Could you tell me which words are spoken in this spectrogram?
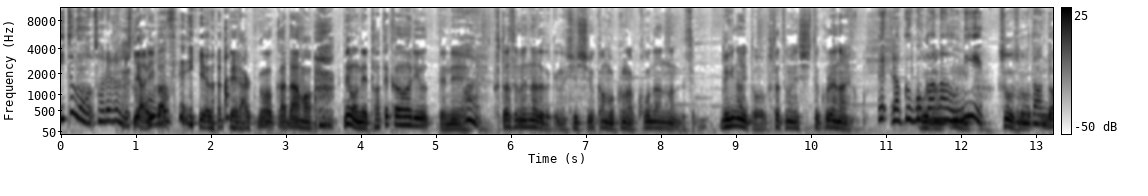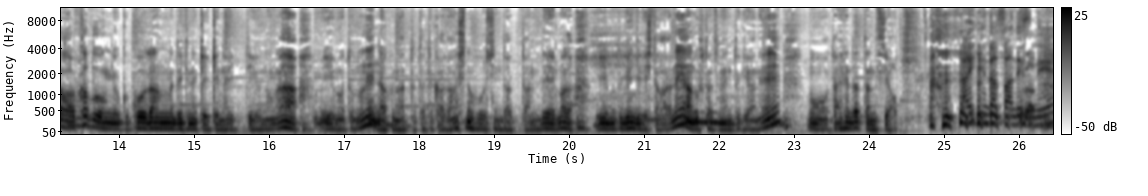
いつもされるんですか？いや、ありませんよ。だって落語家だもん。でもね、立川流ってね、はい二つ目になる時の必修科目が講談なんですよ。できないと二つ目にしてくれないの。え落語家なのにうんそうそうだから歌舞音曲講談ができなきゃいけないっていうのが家元のね亡くなった立川談志の方針だったんでまだ家元元気でしたからねあの二つ目の時はね。もう大変だったんですよ。大変だったんですね。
